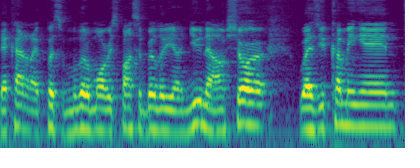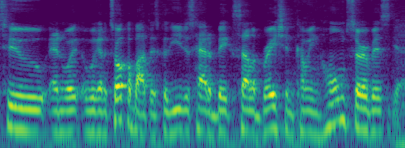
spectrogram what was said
that kind of like puts a little more responsibility on you now. I'm sure as you're coming in to, and we're, we're going to talk about this because you just had a big celebration coming home service Yes.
